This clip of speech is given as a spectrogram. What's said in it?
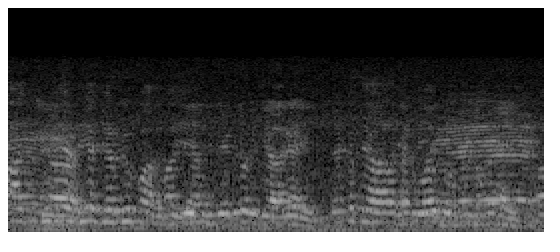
ਅੱਜ ਸੂਈ ਹੱਡੀ ਆ ਜਰਨੂ ਪਾ ਹਾਂਜੀ ਦਿੱਤੀ ਹਾਂਜੀ ਦੇਖ ਲਓ ਵੀ ਤਿਆਰ ਹੈ ਜੀ। ਇੱਕ ਤਿਆਰ ਆ ਦਵਾਈ ਦੋ ਮਿੰਟ ਹੋ ਗਏ ਆ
